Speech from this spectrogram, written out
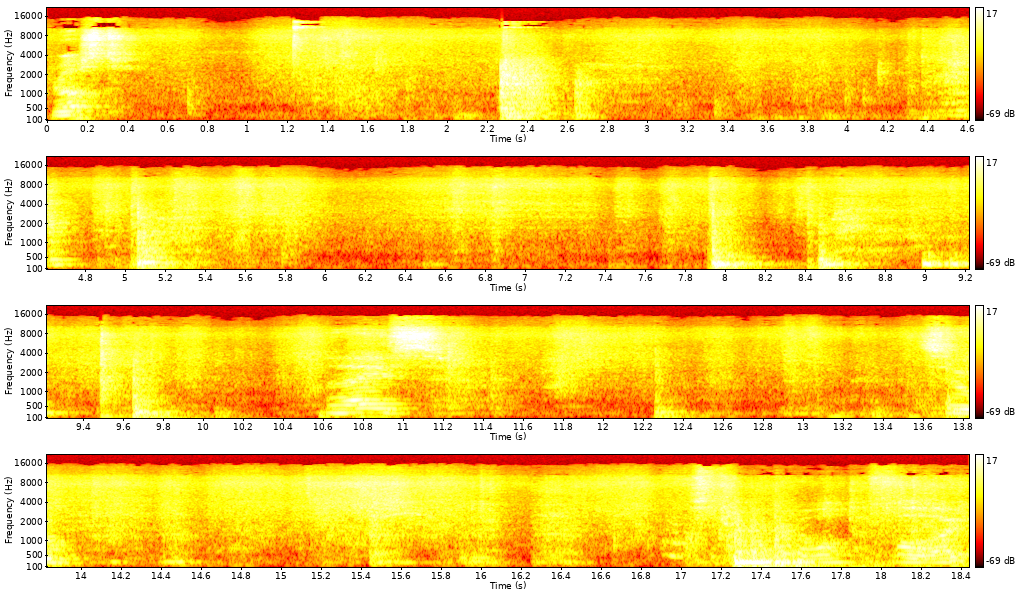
Rust. Nice. So, I don't want to fall out.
